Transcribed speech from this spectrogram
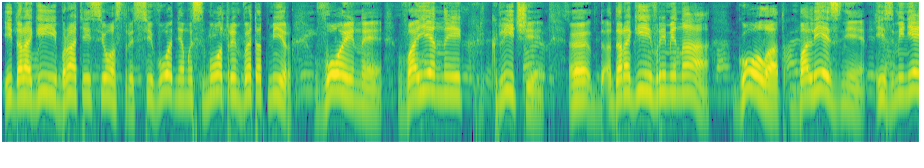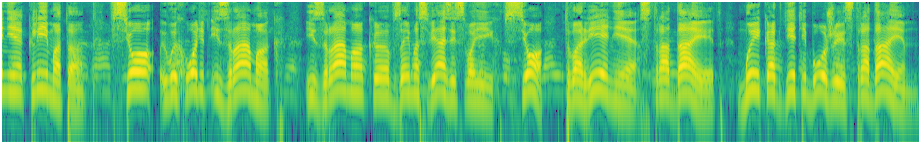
И, дорогие братья и сестры, сегодня мы смотрим в этот мир. Войны, военные кличи, э, дорогие времена, голод, болезни, изменение климата. Все выходит из рамок, из рамок э, взаимосвязи своих. Все творение страдает. Мы, как дети Божии, страдаем.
